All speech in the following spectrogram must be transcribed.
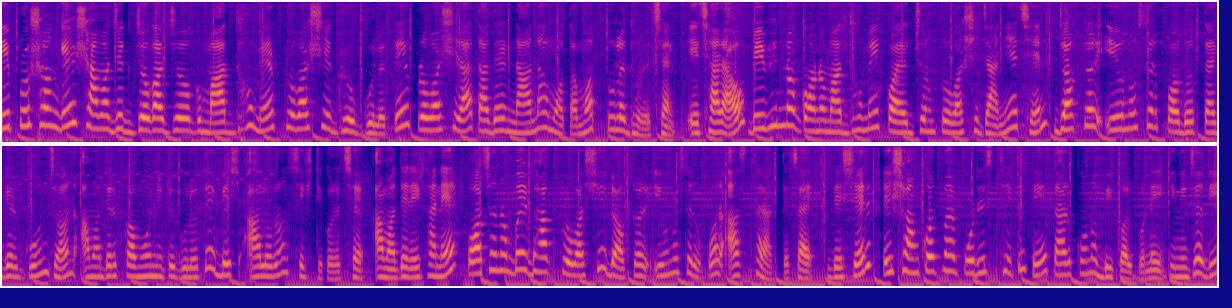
এই প্রসঙ্গে সামাজিক যোগাযোগ মাধ্যমের প্রবাসী গ্রুপগুলোতে প্রবাসীরা তাদের নানা মতামত তুলে ধরেছেন। এছাড়াও বিভিন্ন গণমাধ্যমে কয়েকজন প্রবাসী জানিয়েছেন, ডক্টর ইউনুসের পদত্যাগের গুঞ্জন আমাদের কমিউনিটিগুলোতে বেশ আলোড়ন সৃষ্টি করেছে। আমাদের এখানে পঁচানব্বই ভাগ প্রবাসী ডক্টর ইউনুসের উপর আস্থা রাখতে চায়। দেশের এই সংকটময় পরিস্থিতিতে তার কোনো বিকল্প নেই। তিনি যদি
